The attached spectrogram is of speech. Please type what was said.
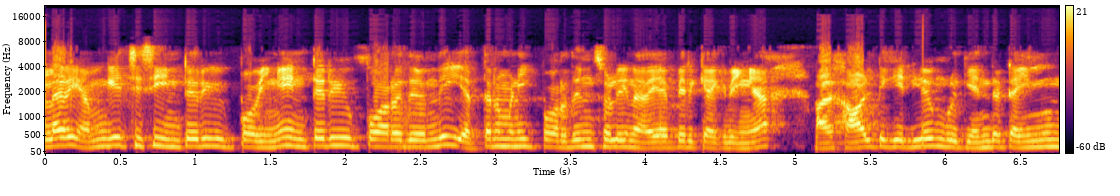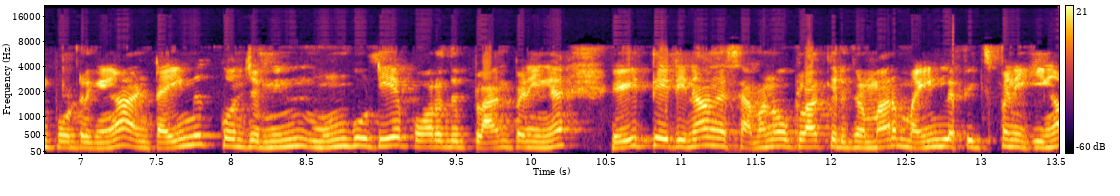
எல்லாரும் எம்கேசிசி இன்டர்வியூ போவீங்க. இன்டர்வியூ போகிறது வந்து எத்தனை மணிக்கு போகிறதுன்னு சொல்லி நிறைய பேர் கேட்குறீங்க அது ஹால் டிக்கெட்லேயே உங்களுக்கு எந்த டைமும் போட்டிருக்கீங்க. அந்த டைமுக்கு கொஞ்சம் மின் முன்கூட்டியே போகிறது பிளான் பண்ணிங்க. எயிட் தேர்ட்டினா அங்கே செவன் ஓ கிளாக் இருக்கிற மாதிரி மைண்டில் ஃபிக்ஸ் பண்ணிக்கிங்க.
